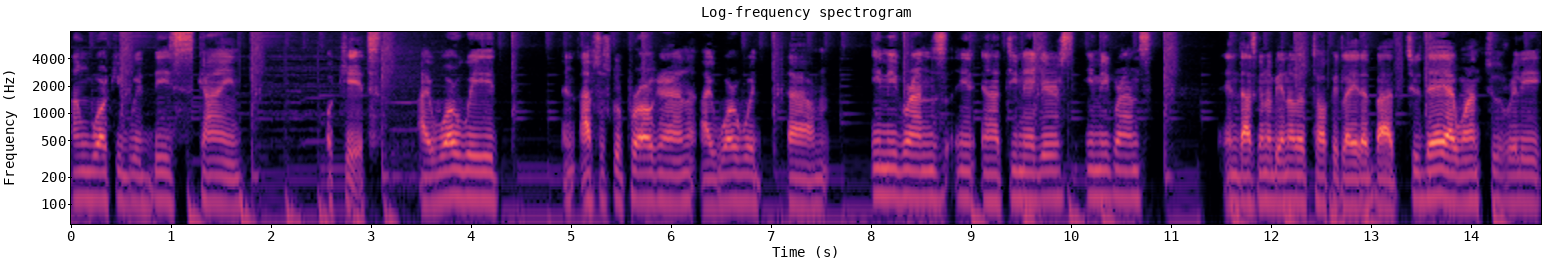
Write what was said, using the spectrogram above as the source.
I'm working with this kind of kids. I work with an after school program. I work with um, immigrants, uh, teenagers, immigrants, and that's going to be another topic later. But today I want to really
